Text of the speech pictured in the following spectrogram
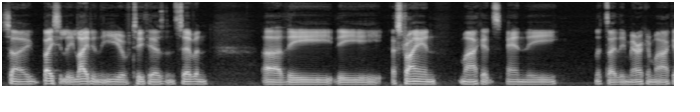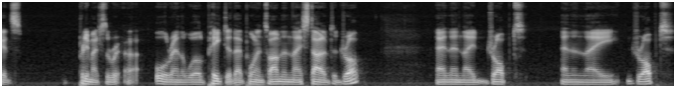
So basically, late in the year of 2007, uh, the the Australian markets and the let's say the American markets, pretty much the uh, all around the world, peaked at that point in time. Then they started to drop, and then they dropped, and then they dropped,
